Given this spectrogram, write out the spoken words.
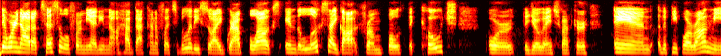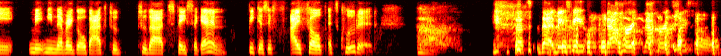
they were not accessible for me. I did not have that kind of flexibility. So I grabbed blocks and the looks I got from both the coach or the yoga instructor and the people around me made me never go back to to that space again because if I felt excluded. That's that makes me that hurts that hurts my soul.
